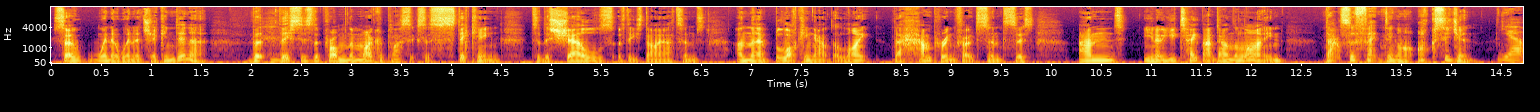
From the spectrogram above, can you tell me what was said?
So, winner, winner, chicken dinner. But this is the problem. The microplastics are sticking to the shells of these diatoms and they're blocking out the light, they're hampering photosynthesis. And, you know, you take that down the line, that's affecting our oxygen. Yeah.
